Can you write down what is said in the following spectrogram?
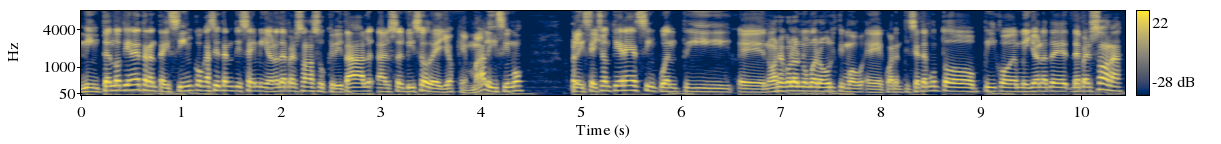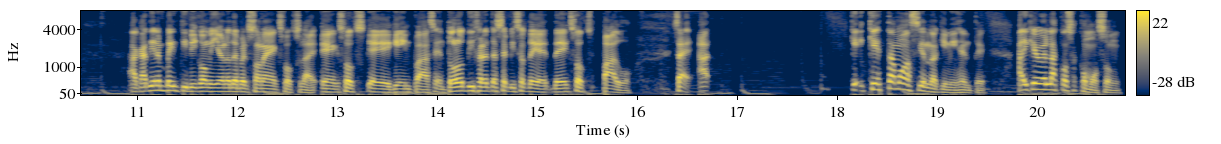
Nintendo tiene 35, casi 36 millones de personas suscritas al, servicio de ellos, que es malísimo. PlayStation tiene 50, eh, no recuerdo el número último, 47 puntos pico de millones de, personas. Acá tienen 20 y pico millones de personas en Xbox, Live, en Xbox eh, Game Pass, en todos los diferentes servicios de, Xbox pago. O sea, ¿Qué, estamos haciendo aquí, mi gente? Hay que ver las cosas como son. O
